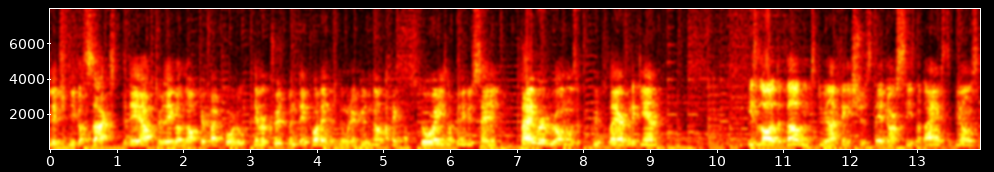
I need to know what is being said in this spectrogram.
literally got sacked the day after they got knocked out by Porto. The recruitment they brought in is nowhere good enough. I think Pastore has not been a good signing. Kluivert, we all know is a good player, but again, he's a lot of development to do, and I think he should stay in our season at Ajax, to be honest.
